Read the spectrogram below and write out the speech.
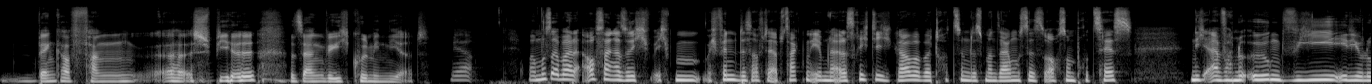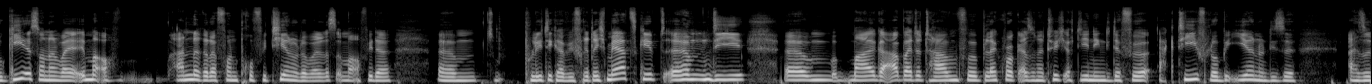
Bankerfang-Spiel äh, sozusagen wirklich kulminiert. Ja. Man muss aber auch sagen, also ich, ich, ich finde das auf der abstrakten Ebene alles richtig. Ich glaube aber trotzdem, dass man sagen muss, dass auch so ein Prozess nicht einfach nur irgendwie Ideologie ist, sondern weil ja immer auch andere davon profitieren oder weil das immer auch wieder ähm, Politiker wie Friedrich Merz gibt, ähm, die ähm, mal gearbeitet haben für BlackRock. Also natürlich auch diejenigen, die dafür aktiv lobbyieren und diese also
